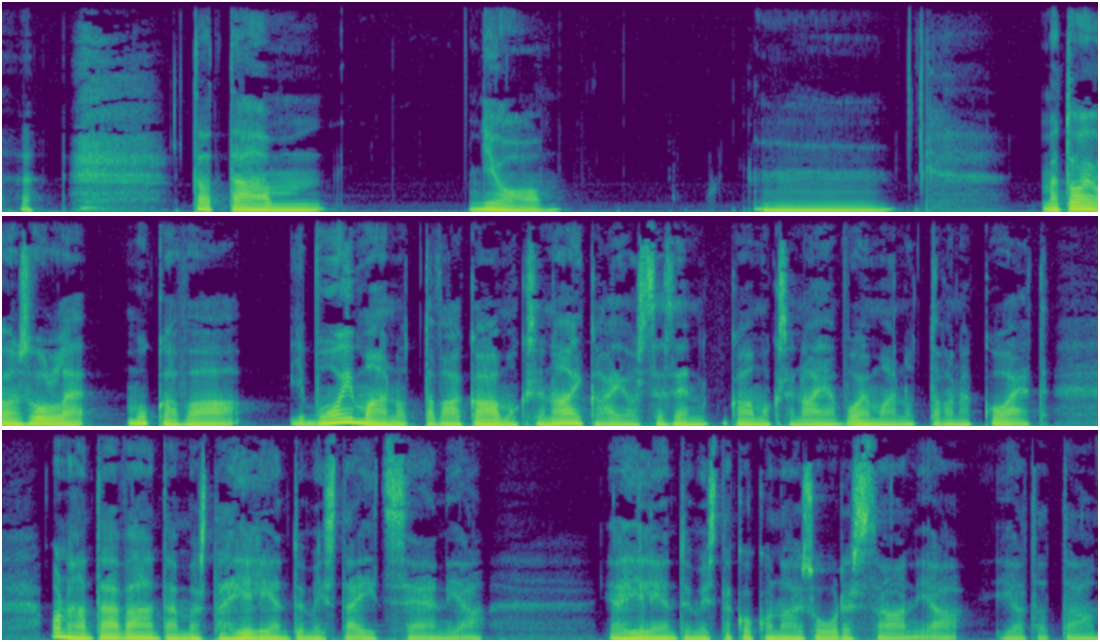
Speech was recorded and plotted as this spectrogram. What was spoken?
tota, mm, joo. Mm, mä toivon sulle mukavaa ja voimaannuttavaa kaamoksen aikaa, jos sä sen kaamoksen ajan voimaannuttavana koet. Onhan tämä vähän tämmöistä hiljentymistä itseen ja, ja hiljentymistä kokonaisuudessaan. Ja, ja tota,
